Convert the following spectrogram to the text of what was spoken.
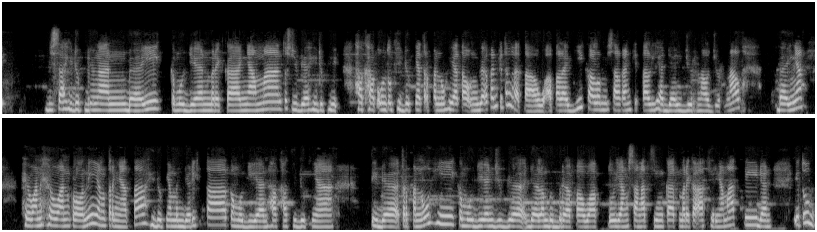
bisa hidup dengan baik, kemudian mereka nyaman, terus juga hidup hak-hak untuk hidupnya terpenuhi atau enggak kan kita nggak tahu. Apalagi kalau misalkan kita lihat dari jurnal-jurnal banyak hewan-hewan cloning yang ternyata hidupnya menderita, kemudian hak-hak hidupnya tidak terpenuhi, kemudian juga dalam beberapa waktu yang sangat singkat mereka akhirnya mati dan itu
